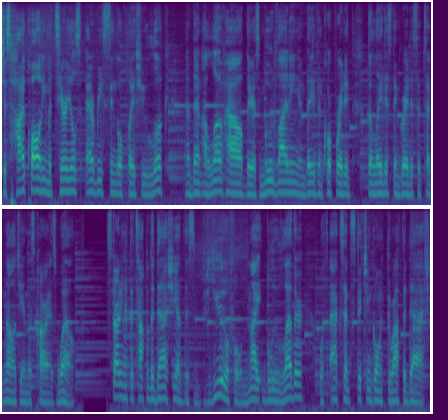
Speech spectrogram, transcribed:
Just high quality materials every single place you look. And then I love how there's mood lighting and they've incorporated the latest and greatest of technology in this car as well. Starting at the top of the dash, you have this beautiful night blue leather with accent stitching going throughout the dash.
